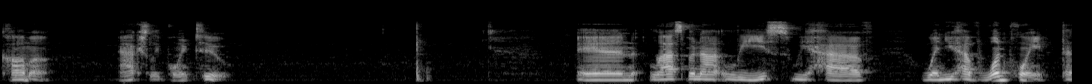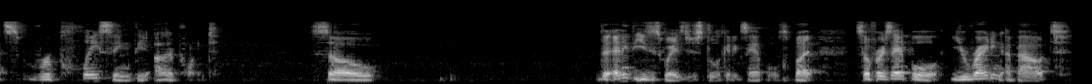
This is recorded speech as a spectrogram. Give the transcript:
comma, actually point two. And last but not least, we have when you have one point that's replacing the other point. So the, I think the easiest way is just to look at examples. But so for example, you're writing about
